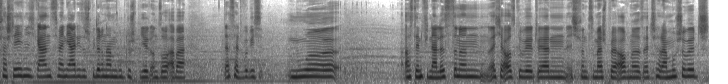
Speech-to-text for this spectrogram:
verstehe ich nicht ganz. Ich meine, ja, diese Spielerinnen haben gut gespielt und so, aber dass halt wirklich nur aus den Finalistinnen welche ausgewählt werden. Ich finde zum Beispiel auch eine Zecera Musovic,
